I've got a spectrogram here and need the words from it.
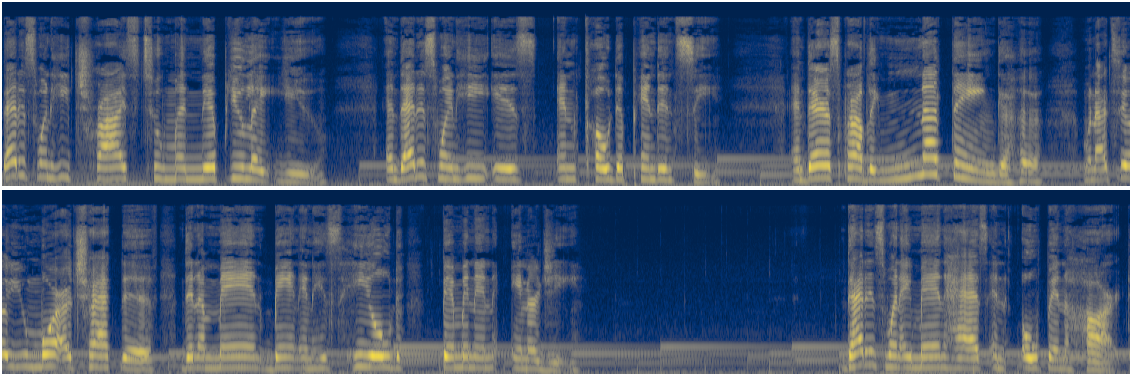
That is when he tries to manipulate you. And that is when he is in codependency. And there's probably nothing, when I tell you, more attractive than a man being in his healed feminine energy. That is when a man has an open heart.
